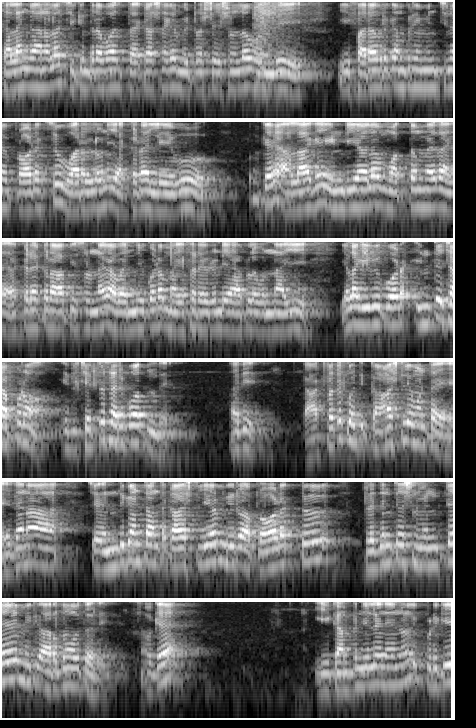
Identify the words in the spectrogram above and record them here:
తెలంగాణలో సికింద్రాబాద్ ప్రకాష్ నగర్ మెట్రో స్టేషన్లో ఉంది. ఈ ఫర్ ఎవర్ కంపెనీ మించిన ప్రోడక్ట్స్ వరల్డ్లోనే ఎక్కడా లేవు. ఓకే? అలాగే ఇండియాలో మొత్తం మీద ఎక్కడెక్కడ ఆఫీసులు ఉన్నాయో అవన్నీ కూడా మై ఫర్ ఎవర్ ఇండియా యాప్లో ఉన్నాయి. ఇలా ఇవి కూడా ఇంతే చెప్పడం ఇది చెప్తే సరిపోతుంది. అది. కాకపోతే కొద్ది కాస్ట్లీ ఉంటాయి. ఏదైనా ఎందుకంటే అంత కాస్ట్లీయో మీరు ఆ ప్రోడక్ట్ ప్రజెంటేషన్ వింటే మీకు అర్థమవుతుంది. ఓకే? ఈ కంపెనీలో నేను ఇప్పటికి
